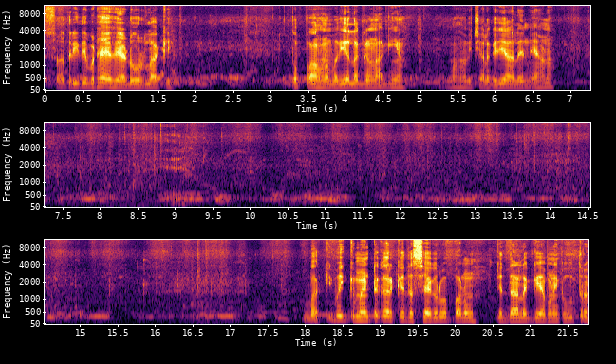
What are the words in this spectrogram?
ਸਤਰੀ ਤੇ ਬਿਠਾਏ ਹੋਇਆ ਡੋਰ ਲਾ ਕੇ। ਧੁੱਪਾਂ ਹੁਣ ਵਧੀਆ ਲੱਗਣ ਲੱਗ ਗਈਆਂ। ਮਹਾ ਵੀ ਚੱਲ ਗਜਾ ਲੈਨੇ ਆ ਹਨਾ। ਬਾਕੀ ਬਈ ਕਮੈਂਟ ਕਰਕੇ ਦੱਸਿਆ ਕਰੋ ਆਪਾਂ ਨੂੰ ਕਿੱਦਾਂ ਲੱਗੇ ਆਪਣੇ ਕਬੂਤਰ।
